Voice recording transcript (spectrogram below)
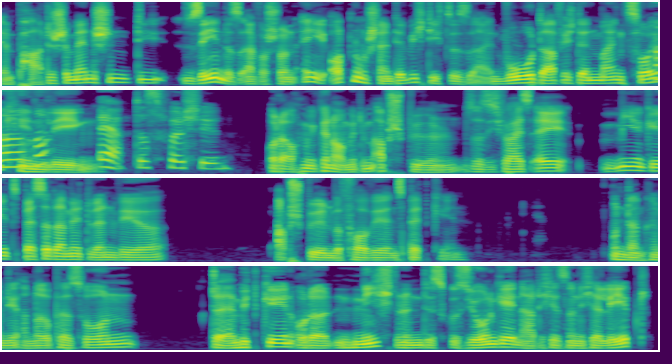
empathische Menschen, die sehen das einfach schon. Ey, Ordnung scheint dir wichtig zu sein. Wo darf ich denn mein Zeug Aha. hinlegen? Ja, das ist voll schön. Oder auch mit, genau, mit dem Abspülen. Dass ich weiß, ey, mir geht's besser damit, wenn wir abspülen, bevor wir ins Bett gehen. Und dann kann die andere Person da mitgehen oder nicht und in Diskussion gehen. Hatte ich jetzt noch nicht erlebt.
